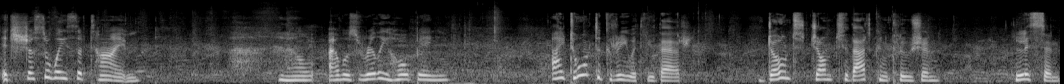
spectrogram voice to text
It's just a waste of time. And I, I was really hoping. I don't agree with you there. Don't jump to that conclusion. Listen,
